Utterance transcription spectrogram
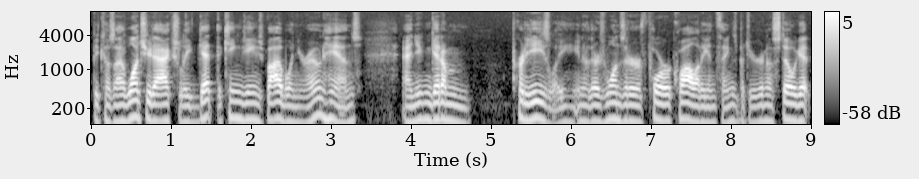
because I want you to actually get the King James Bible in your own hands and you can get them pretty easily. You know, there's ones that are of poorer quality and things, but you're going to still get,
